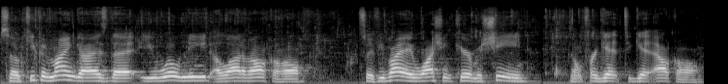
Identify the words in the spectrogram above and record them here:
So keep in mind guys that you will need a lot of alcohol. So if you buy a wash and cure machine, don't forget to get alcohol.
